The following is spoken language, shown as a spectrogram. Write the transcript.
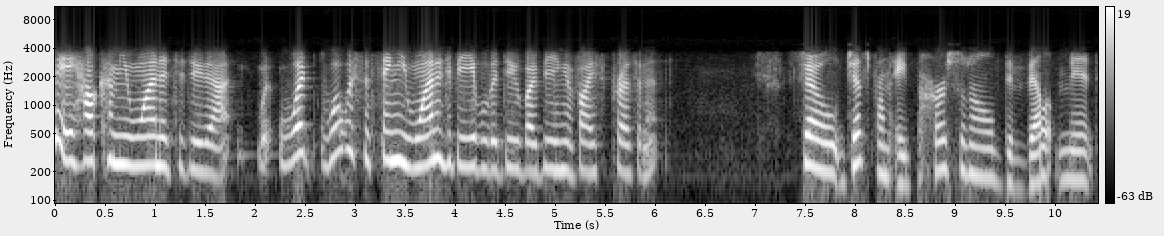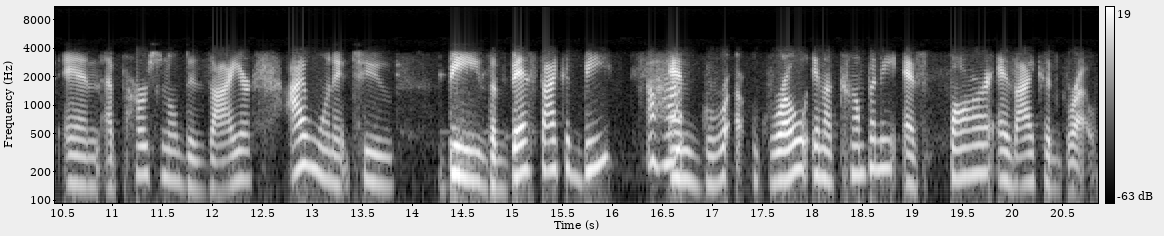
say how come you wanted to do that? What what, what was the thing you wanted to be able to do by being a vice president? So, just from a personal development and a personal desire, I wanted to be the best I could be uh-huh. and gr- grow in a company as far as I could grow.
